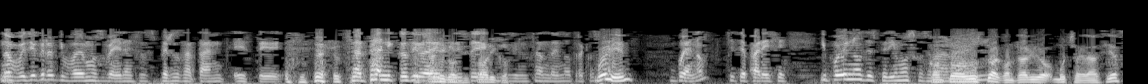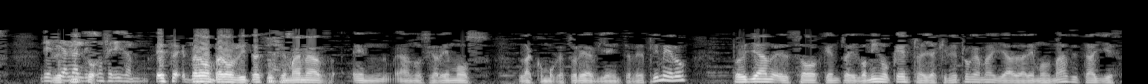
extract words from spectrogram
No, pues yo creo que podemos ver a esos versos satán, este, satánicos, iba a decir, Satánicos estoy pensando en otra cosa. Muy bien. Bueno, si te parece. Y por hoy nos despedimos, José Con Manuel, todo gusto, al contrario, muchas gracias. deseándoles un feliz domingo. Esta- perdón, perdón, Rita, estas semanas en- anunciaremos la convocatoria vía internet primero, pero ya el sábado que entra, el domingo que entra, y aquí en el programa ya daremos más detalles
